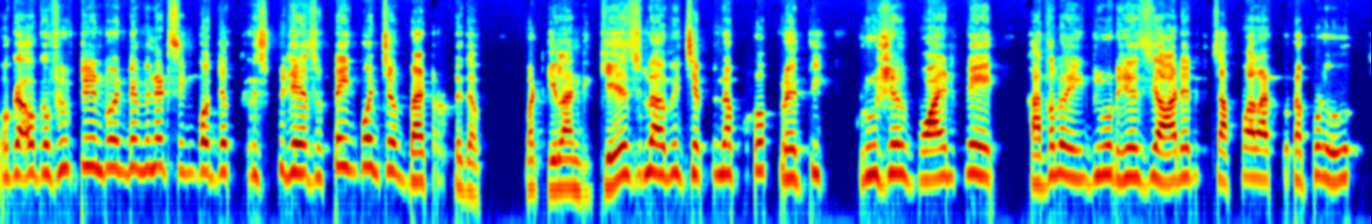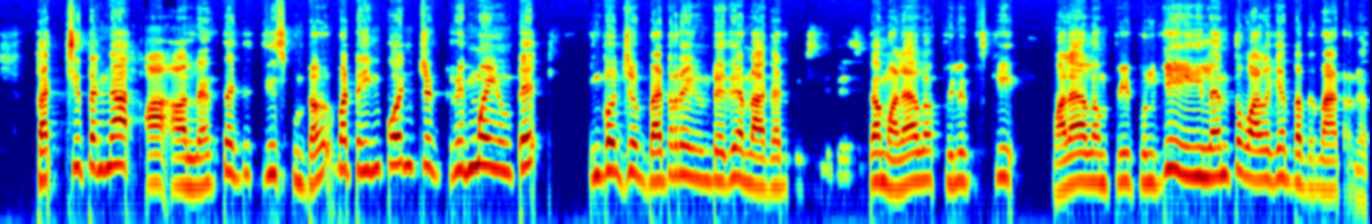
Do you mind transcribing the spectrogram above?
ఒక ఒక ఫిఫ్టీన్ ట్వంటీ మినిట్స్ ఇంకొంచెం క్రిస్ప్ చేసి ఉంటే ఇంకొంచెం బెటర్ ఉండేది బట్ ఇలాంటి కేసులు అవి చెప్పినప్పుడు ప్రతి క్రూషియల్ పాయింట్ని కథలో ఇంక్లూడ్ చేసి ఆడియన్స్ చెప్పాలనుకున్నప్పుడు ఖచ్చితంగా ఆ- ఆ లెంత్ అయితే తీసుకుంటారు. బట్ ఇంకొంచెం ట్రిమ్ అయి ఉంటే ఇంకొంచెం బెటర్ అయి ఉండేది అని నాకు అనిపించింది బేసిక్గా మలయాళం ఫిలిమ్స్కి మలయాళం పీపుల్కి ఈ లెంత్ వాళ్ళకే పెద్ద మ్యాటర్ కాదు.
